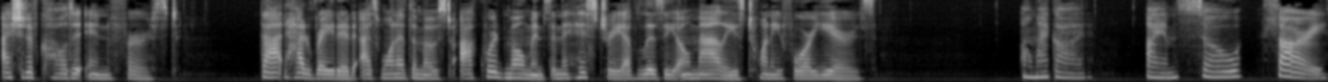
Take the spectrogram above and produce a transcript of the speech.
I should have called it in first. That had rated as one of the most awkward moments in the history of Lizzie O'Malley's 24 years. Oh my God, I am so sorry.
